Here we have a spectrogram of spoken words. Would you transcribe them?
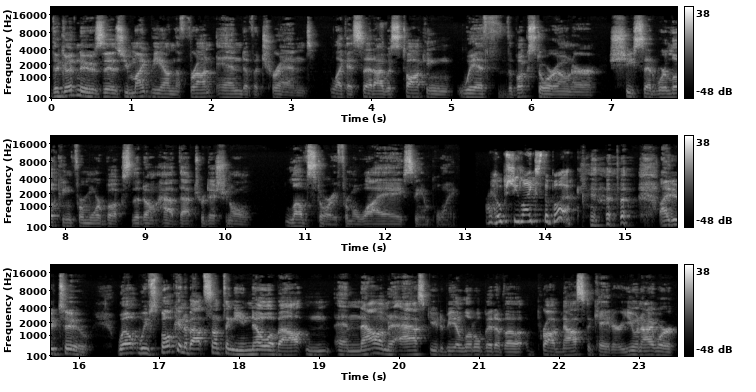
the good news is you might be on the front end of a trend like I said, I was talking with the bookstore owner. She said, We're looking for more books that don't have that traditional love story from a YA standpoint. I hope she likes the book. I do too. Well, we've spoken about something you know about, and, and now I'm going to ask you to be a little bit of a prognosticator. You and I were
